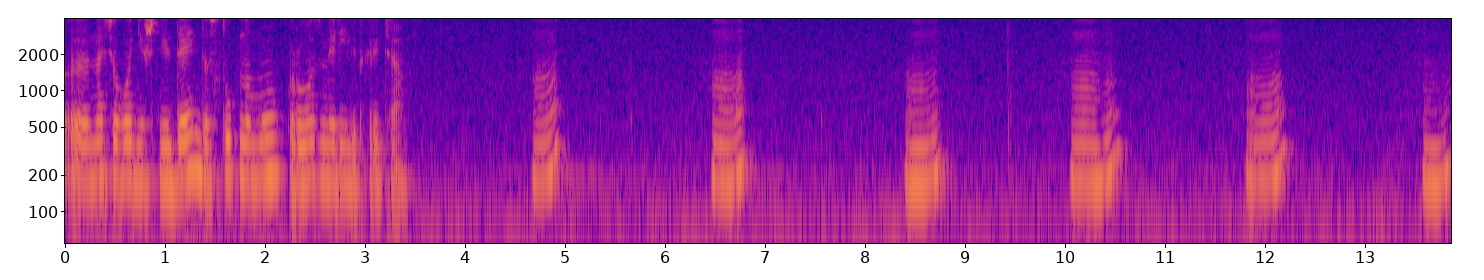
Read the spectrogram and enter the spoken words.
е, на сьогоднішній день доступному розмірі відкриття. Угу. Угу. Угу.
